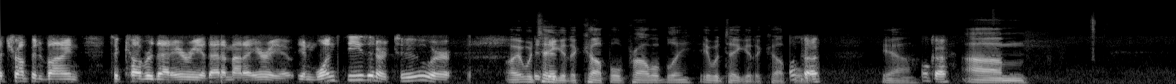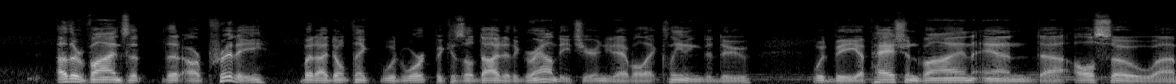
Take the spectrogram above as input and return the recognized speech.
a trumpet vine to cover that area, that amount of area, in one season or two, or oh, it would take it- it a couple, probably. It would take it a couple. Okay. Yeah. Okay. Um, other vines that, that are pretty, but I don't think would work because they'll die to the ground each year, and you'd have all that cleaning to do. Would be a passion vine and uh, also uh,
